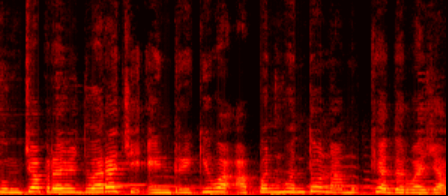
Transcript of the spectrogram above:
तुमच्या प्रवेशद्वाराची एंट्री किंवा आपण म्हणतो ना मुख्य दरवाजा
